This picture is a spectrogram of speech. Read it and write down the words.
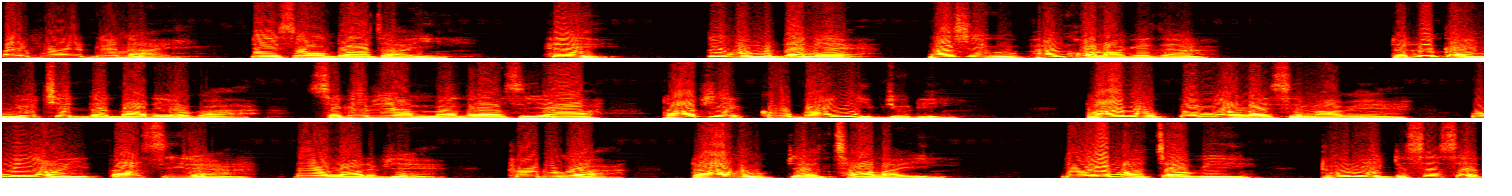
တိုက်ပွဲအတွင်း၌တေဆုံးသွားကြ၏ဟေးသူ့ကိုမတက်နဲ့ငါရှိကိုဖမ်းခေါ်လာခဲ့စမ်းဒလွတ်ကင်မျိုးချစ်တပ်သားတစ်ယောက်ကစကပြန်မန္တရာစီအားဓားဖြင့်ခုတ်ပိုင်းမိပြုသည်ဓားကိုပြင်းမြောက်လိုက်စင်မှာပင်ဦးမင်းရောင်၏သားစည်းရန်ပေါ်လာသည်ဖြင့်ထို့သူကဓားကိုပြန်ချလိုက်၏ တရားမှကြောက်ပြီးဒူးတွေတစ်ဆက်ဆက်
